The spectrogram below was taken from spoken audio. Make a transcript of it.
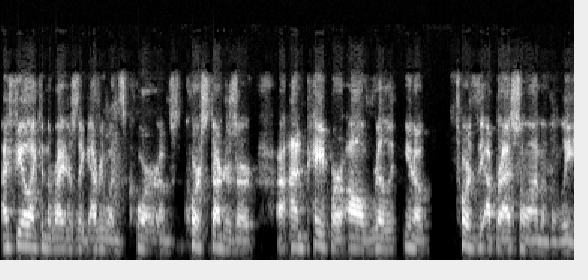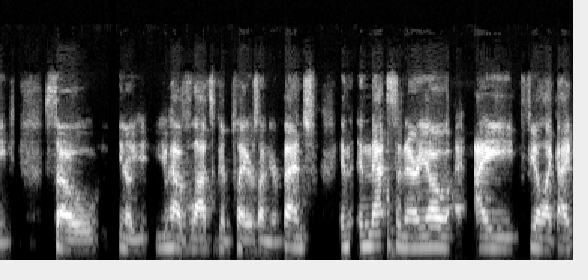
I feel like in the Writers League, everyone's core of core starters are, are on paper all really, you know, towards the upper echelon of the league. So, you know, you, you have lots of good players on your bench. In in that scenario, I feel like I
